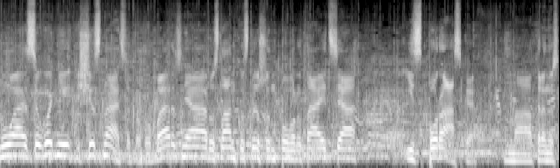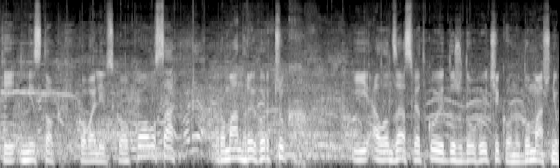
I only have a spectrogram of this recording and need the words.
Ну а сьогодні, 16 березня, Руслан Костишин повертається із поразки на тренерський місток Ковалівського колоса. Роман Григорчук і ЛНЗ святкують дуже довгоочікувану домашню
